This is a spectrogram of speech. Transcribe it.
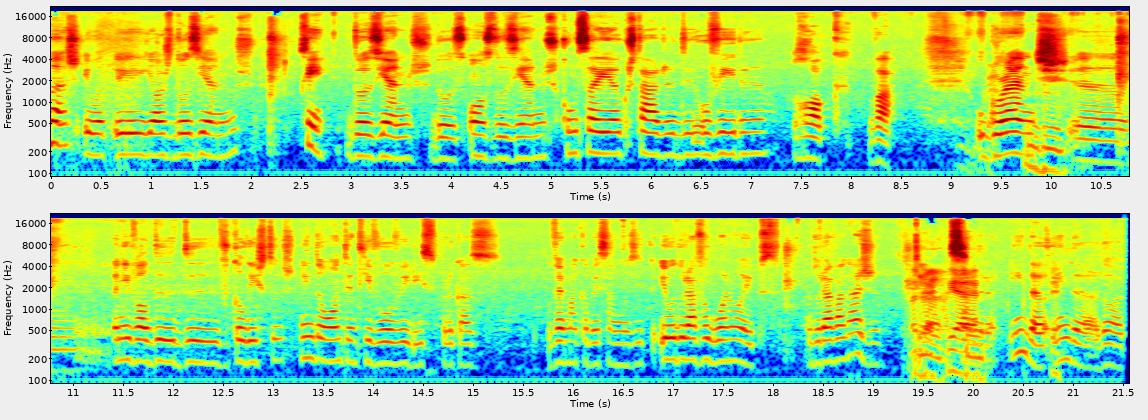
mas eu, eu aos 12 anos, sim, 12 anos, 12, 11, 12 anos, comecei a gostar de ouvir rock, vá. O grunge, uhum. uh, a nível de, de, vocalistas, ainda ontem estive a ouvir isso, por acaso veio-me à cabeça a música. Eu adorava Guano Apes, adorava a gaja, okay. a Sandra, ainda, ainda adoro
